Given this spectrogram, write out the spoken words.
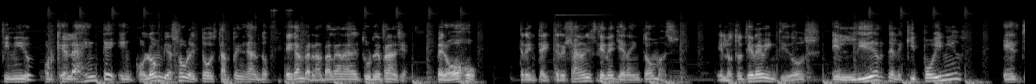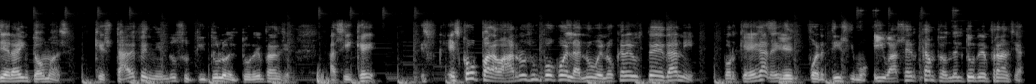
definido, porque la gente en Colombia sobre todo están pensando, Egan Bernal va a ganar el Tour de Francia, pero ojo, 33 años tiene Geraint Thomas, el otro tiene 22. El líder del equipo Ineos es Geraint Thomas, que está defendiendo su título del Tour de Francia. Así que es, como para bajarnos un poco de la nube, ¿no cree usted, Dani? Porque Egan es fuertísimo y va a ser campeón del Tour de Francia,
